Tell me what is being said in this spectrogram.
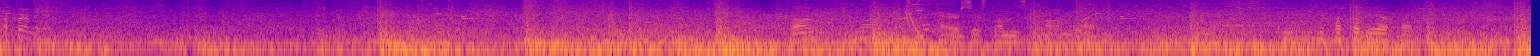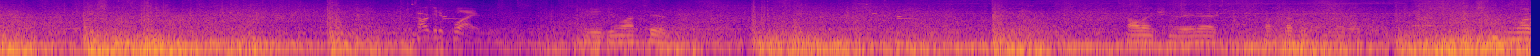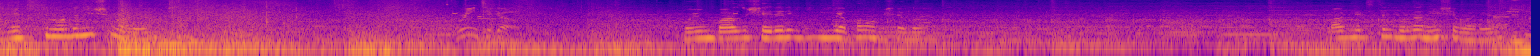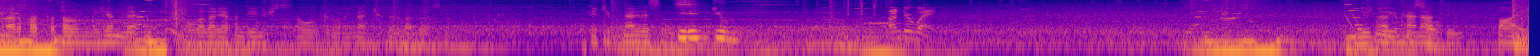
Affirmative. Repair systems online. Patlatacaklar. Target acquired. İridium artıyor. Alın şunu beyler. Patlatın şunları. Magnetis'in orada ne işi var ya? Green to go. Oyun bazı şeyleri iyi yapamamış ya bu. Magnetis'in burada ne işi var ya? Şunları patlatalım diyeceğim de o kadar yakın değilmişiz. O oyundan çıkıyorlar burası. Ekip neredesiniz? İridium. Underway. Şuna bir Nuclear tane missile. atayım. Fired.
